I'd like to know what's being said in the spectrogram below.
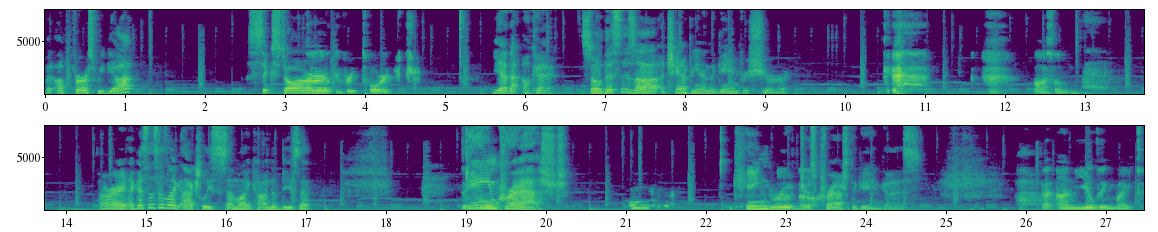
but up first we got six star. So you're looking for Torch. Yeah, that okay. So this is uh, a champion in the game for sure. awesome. All right, I guess this is like actually semi kind of decent. Game crashed. King Groot oh, no. just crashed the game, guys. That unyielding might.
